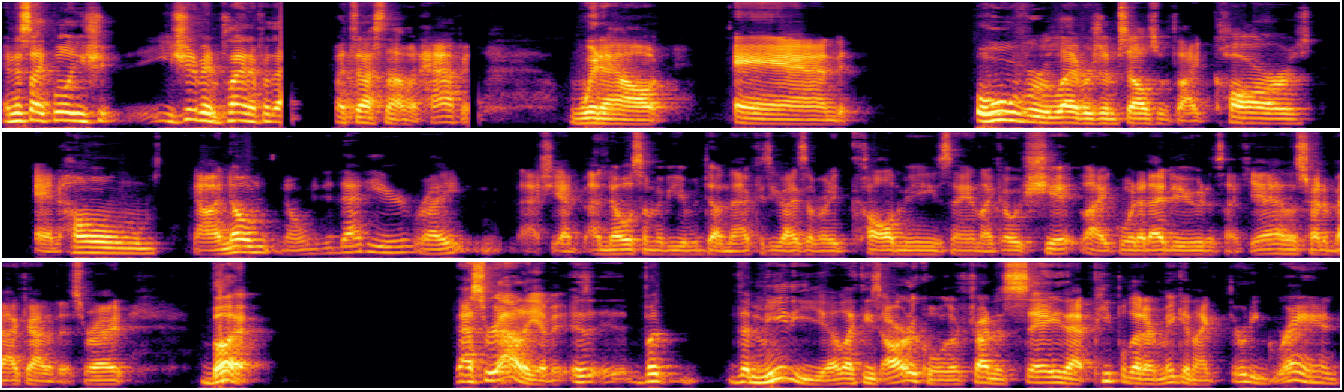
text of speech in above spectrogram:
And it's like, well, you should, you should have been planning for that. But that's not what happened. Went out and over leveraged themselves with like cars, and homes. Now I know nobody did that here, right? Actually, I, I know some of you have done that because you guys have already called me saying like, "Oh shit, like what did I do?" And it's like, yeah, let's try to back out of this, right? But that's the reality of it. But the media, like these articles, are trying to say that people that are making like thirty grand,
